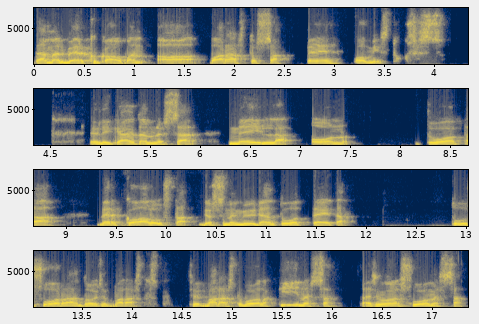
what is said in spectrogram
tämän verkkokaupan A-varastossa, B-omistuksessa. Eli käytännössä meillä on tuota, verkkoalusta, jossa me myydään tuotteita suoraan toisen varastosta. Se varasto voi olla Kiinassa tai se voi olla Suomessa,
